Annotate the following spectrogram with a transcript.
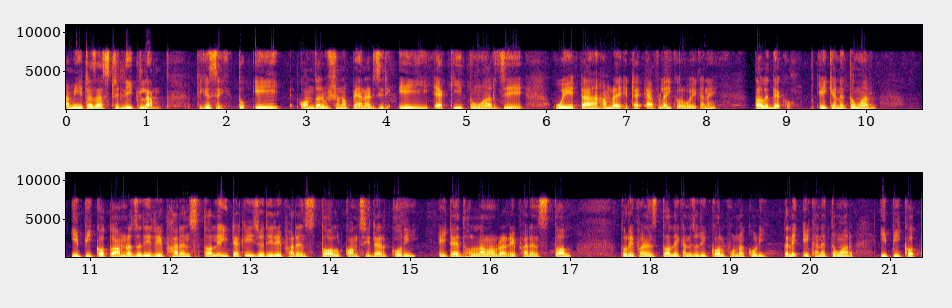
আমি এটা জাস্ট লিখলাম। ঠিক আছে? তো এই কনজারভেশন অফ এনার্জির এই একই তোমার যে ওয়েটা আমরা এটা অ্যাপ্লাই করব এখানে। তাহলে দেখো, এইখানে তোমার ইপি কত? আমরা যদি রেফারেন্স তল, এইটাকেই যদি রেফারেন্স তল কনসিডার করি, এইটাই ধরলাম আমরা রেফারেন্স তল। তো রেফারেন্স তল এখানে যদি কল্পনা করি, তাহলে এখানে তোমার ইপি কত?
